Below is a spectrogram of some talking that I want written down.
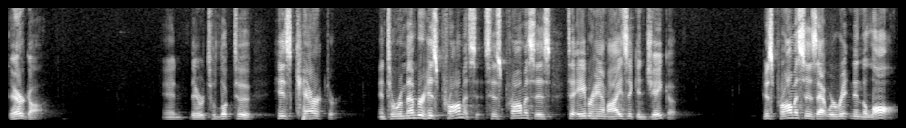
Their God. And they were to look to his character and to remember his promises, his promises to Abraham, Isaac, and Jacob, his promises that were written in the law.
